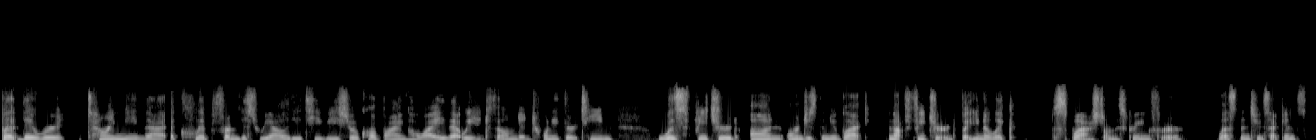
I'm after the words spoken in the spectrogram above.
But they were telling me that a clip from this reality TV show called Buying Hawaii that we had filmed in 2013 was featured on Orange is the New Black. Not featured, but you know, like splashed on the screen for less than two seconds.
